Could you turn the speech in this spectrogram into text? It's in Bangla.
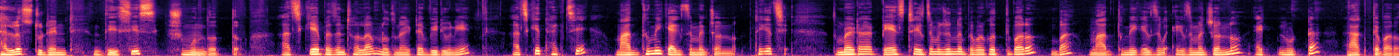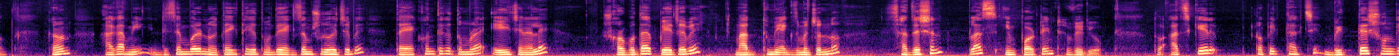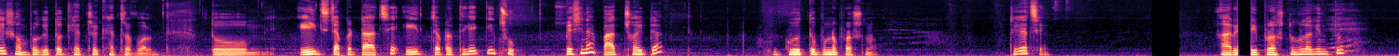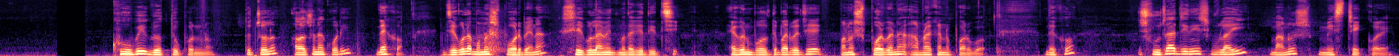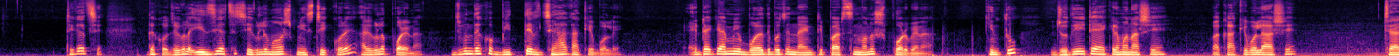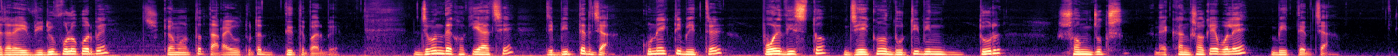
Hello student, this is Suman Dutta. আজকে প্রেজেন্ট হলাম নতুন একটা ভিডিও নিয়ে। আজকে থাকছে মাধ্যমিক এক্সামের জন্য, ঠিক আছে? তোমরা এটা টেস্ট এক্সামের জন্য ব্যবহার করতে পারো বা মাধ্যমিক এক্সাম, এক্সামের জন্য এক নোটটা রাখতে পারো। কারণ আগামী ডিসেম্বরের নয় তারিখ থেকে তোমাদের এক্সাম শুরু হয়ে যাবে, তাই এখন থেকে তোমরা এই চ্যানেলে সর্বদা পেয়ে যাবে মাধ্যমিক এক্সামের জন্য সাজেশন প্লাস ইম্পর্টেন্ট ভিডিও তো আজকের টপিক থাকছে বৃত্তের সঙ্গে সম্পর্কিত ক্ষেত্র ক্ষেত্রফল। তো এই যে চ্যাপ্টারটা আছে, এই চ্যাপ্টার থেকে কিছু, বেশি না, পাঁচ, ছয়টা গুরুত্বপূর্ণ প্রশ্ন। ঠিক আছে? আর এই প্রশ্নগুলো কিন্তু খুবই গুরুত্বপূর্ণ। তো চলো আলোচনা করি। দেখো, যেগুলো মানুষ পড়বে না, সেগুলো আমি তোমাদেরকে দিচ্ছি। এখন বলতে পারবে যে মানুষ পড়বে না, আমরা কেন পড়ব? দেখো, সোজা জিনিসগুলাই মানুষ মিস্টেক করে। ঠিক আছে? দেখো, যেগুলো ইজি আছে, সেগুলো মানুষ মিস্টেক করে আর এগুলো পড়ে না। যেমন দেখো, বৃত্তের যা কাকে বলে? এটাকে আমি বলে দেবো যে নাইনটি পার্সেন্ট মানুষ পড়বে না। কিন্তু যদি এটা একের মান আসে বা কাকে বলে আসে, যারা যারা এই ভিডিও ফলো করবে কেমন তো তারাই উত্তরটা দিতে পারবে। যেমন দেখো কি আছে, যে বৃত্তের যা কোনো একটি বৃত্তের পরিধিস্থ যে কোনো দুটি বিন্দুর সংযোগ রেখাংশকে বলে বৃত্তের যা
